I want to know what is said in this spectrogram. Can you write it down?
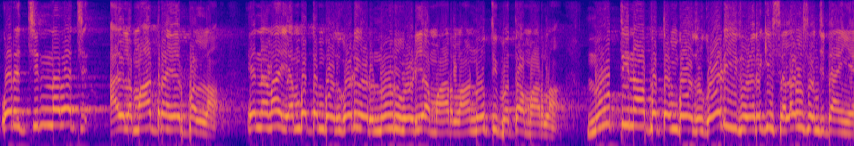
ஒரு சின்னதாக அதில் மாற்றம் ஏற்படலாம். என்னன்னா எண்பத்தொம்பது கோடி ஒரு நூறு கோடியா மாறலாம் நூத்தி பத்தா மாறலாம். நூத்தி நாற்பத்தொன்பது கோடி இது வரைக்கும் செலவு செஞ்சுட்டாங்க.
